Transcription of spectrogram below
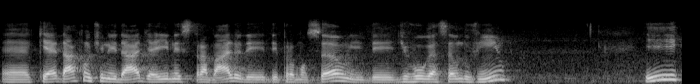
é, que é dar continuidade aí nesse trabalho de, de, promoção e de divulgação do vinho. E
